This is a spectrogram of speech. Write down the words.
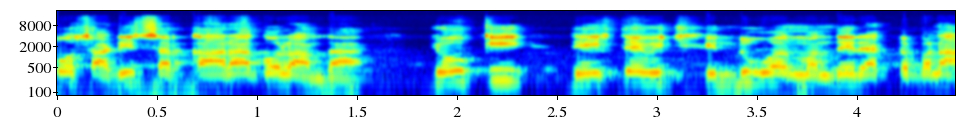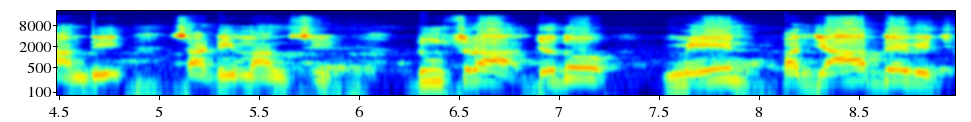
ਉਹ ਸਾਡੀ ਸਰਕਾਰਾਂ ਕੋਲ ਆਂਦਾ ਜੋ ਕਿ ਦੇਸ਼ ਦੇ ਵਿੱਚ ਹਿੰਦੂ ਮੰਦਿਰ ਐਕਟ ਬਣਾਉਣ ਦੀ ਸਾਡੀ ਮੰਗ ਸੀ। ਦੂਸਰਾ, ਜਦੋਂ ਮੇਨ ਪੰਜਾਬ ਦੇ ਵਿੱਚ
